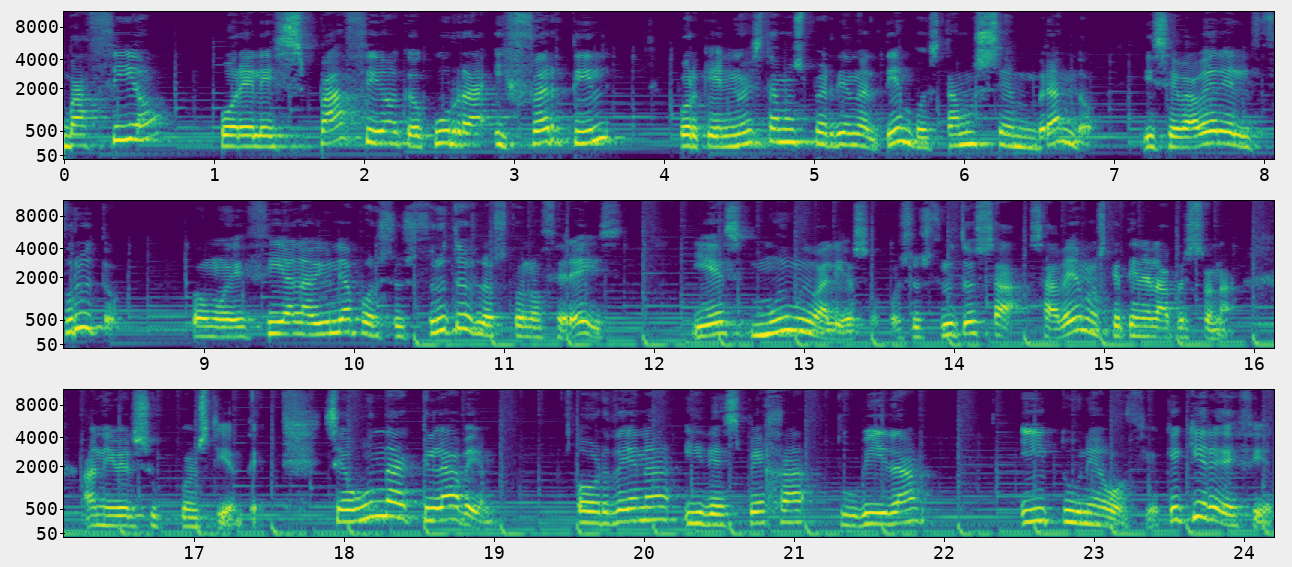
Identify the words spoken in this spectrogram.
vacío por el espacio que ocurra y fértil porque no estamos perdiendo el tiempo, estamos sembrando y se va a ver el fruto. Como decía en la Biblia, por sus frutos los conoceréis y es muy muy valioso. Por sus frutos sabemos que tiene la persona a nivel subconsciente. Segunda clave, ordena y despeja tu vida y tu negocio. ¿Qué quiere decir?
